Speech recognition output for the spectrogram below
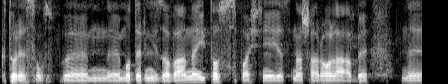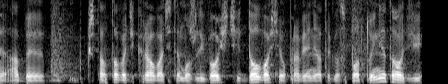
które są e, modernizowane. I to właśnie jest nasza rola, aby, aby kształtować i kreować te możliwości do właśnie uprawiania tego sportu. I nie to chodzi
